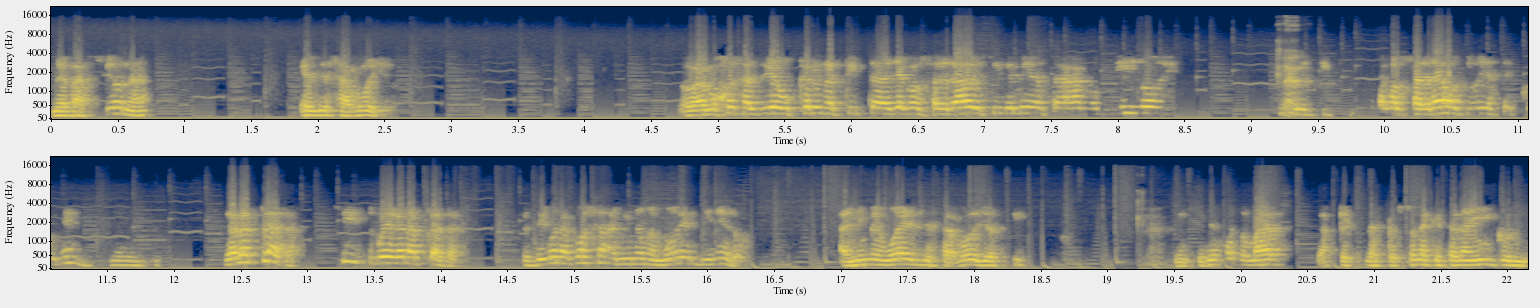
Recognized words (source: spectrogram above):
me apasiona el desarrollo a lo mejor saldría a buscar un artista ya consagrado y decirle, mira, trabaja conmigo y, claro. está consagrado, ¿qué voy a hacer con él? Ganar plata, sí, se puede ganar plata. Pero te digo una cosa, a mí no me mueve el dinero, a mí me mueve el desarrollo artístico. Me interesa tomar las, las, personas que están ahí con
